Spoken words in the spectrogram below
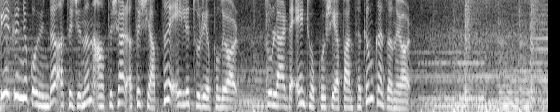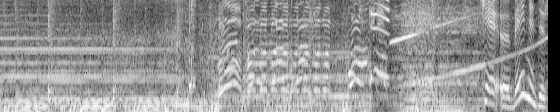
Bir günlük oyunda atıcının 6'şar atış yaptığı 50 tur yapılıyor. Turlarda en çok koşu yapan takım kazanıyor. KÖB nedir?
